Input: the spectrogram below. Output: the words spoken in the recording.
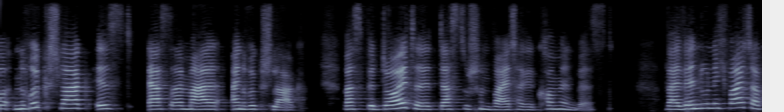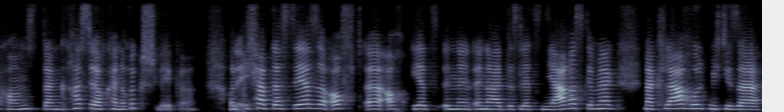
ein Rückschlag ist erst einmal ein Rückschlag was bedeutet, dass du schon weitergekommen bist. Weil wenn du nicht weiterkommst, dann hast du ja auch keine Rückschläge. Und ich habe das sehr, sehr oft äh, auch jetzt in, innerhalb des letzten Jahres gemerkt. Na klar, holt mich dieser,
